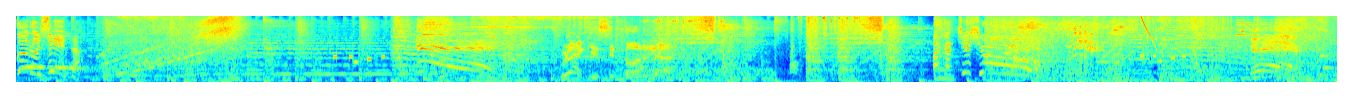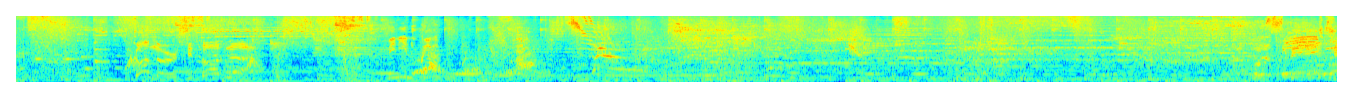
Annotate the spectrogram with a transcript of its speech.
Corujita! Greg se torna Lagartixo! Connor se torna Menino gato! os PJ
